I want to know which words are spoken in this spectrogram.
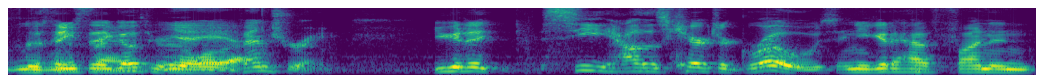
the things they go through Yeah. while yeah. adventuring. You get to see how this character grows, and you get to have fun and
